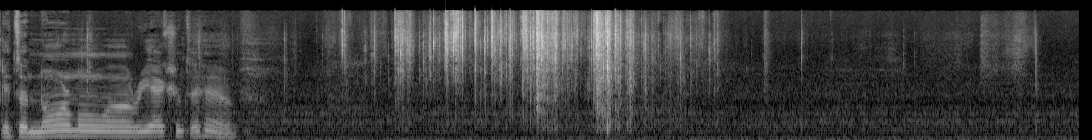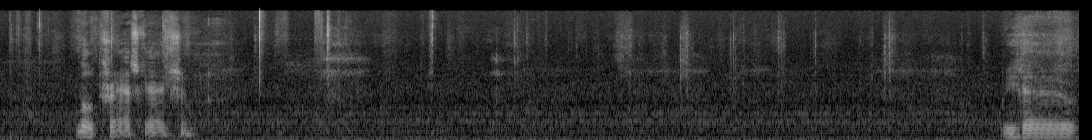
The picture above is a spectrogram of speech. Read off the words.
It's a normal uh, reaction to have. little trash action. We have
